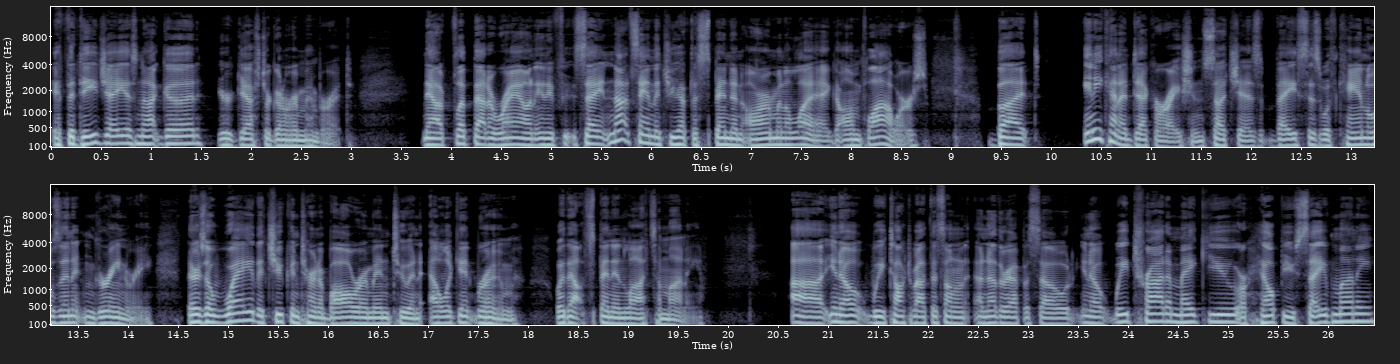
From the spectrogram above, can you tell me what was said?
If the DJ is not good, your guests are going to remember it. Now flip that around, and if you say not saying that you have to spend an arm and a leg on flowers, but any kind of decoration, such as vases with candles in it and greenery, there's a way that you can turn a ballroom into an elegant room without spending lots of money. Uh, you know, we talked about this on another episode. You know, we try to make you or help you save money,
